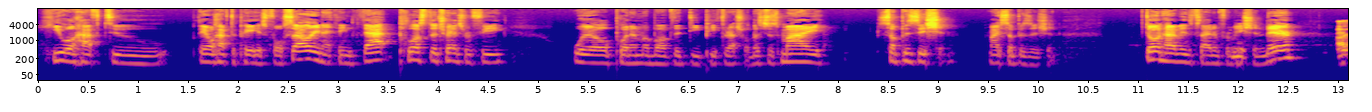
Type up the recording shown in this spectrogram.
he will have to they will have to pay his full salary, and I think that plus the transfer fee will put him above the DP threshold. That's just my supposition. My supposition. Don't have inside information there. I,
